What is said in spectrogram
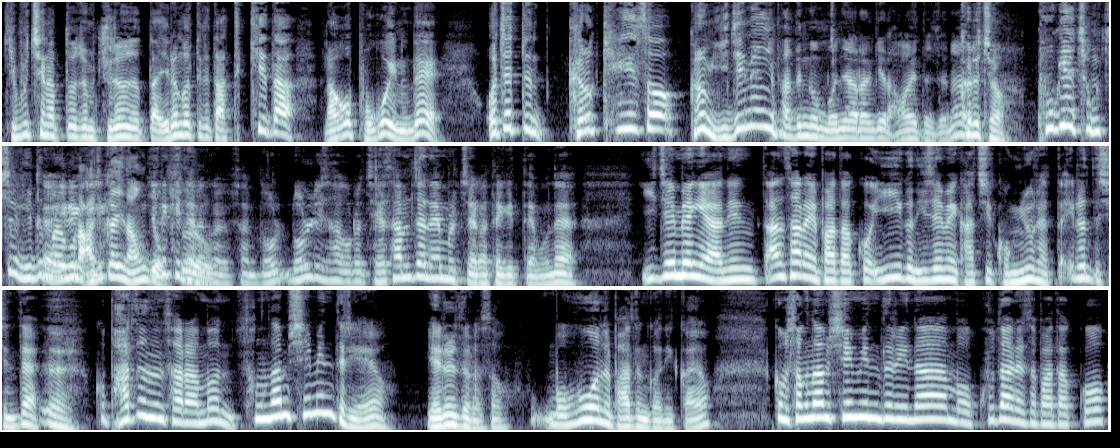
기부 체납도 좀 줄여졌다 이런 것들이 다 특혜다라고 보고 있는데 어쨌든 그렇게 해서 그럼 이재명이 받은 건 뭐냐라는 게 나와야 되잖아요. 그렇죠. 그게 정치적 이득 말고는 이렇게- 아직까지 나온 게 이렇게 되는 없어요. 거예요. 참 논- 논리상으로 제3자 뇌물죄가 되기 때문에 이재명이 아닌 딴 사람이 받았고 이익은 이재명이 같이 공유를 했다 이런 뜻인데 네. 그 받은 사람은 성남 시민들이에요. 예를 들어서 뭐 후원을 받은 거니까요. 그럼 성남 시민들이나 뭐 구단에서 받았고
